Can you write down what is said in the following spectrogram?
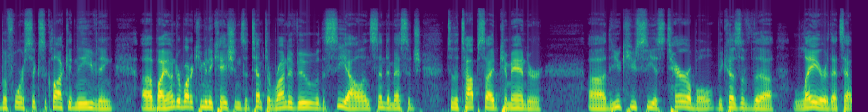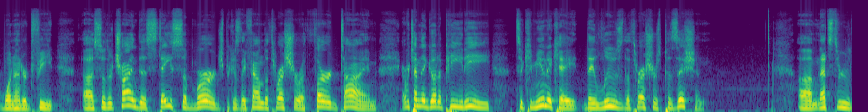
before 6 o'clock in the evening. Uh, by underwater communications, attempt a rendezvous with the Sea owl and send a message to the topside commander uh, the UQC is terrible because of the layer that's at 100 feet. Uh, so they're trying to stay submerged because they found the Thresher a third time. Every time they go to PD to communicate, they lose the Thresher's position. Um, that's through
